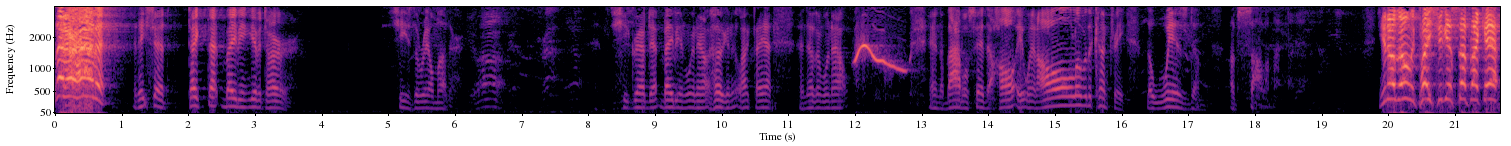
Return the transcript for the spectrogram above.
Let her have it! And he said, Take that baby and give it to her. She's the real mother. And she grabbed that baby and went out hugging it like that. Another went out. And the Bible said that it went all over the country the wisdom of Solomon. You know the only place you get stuff like that?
